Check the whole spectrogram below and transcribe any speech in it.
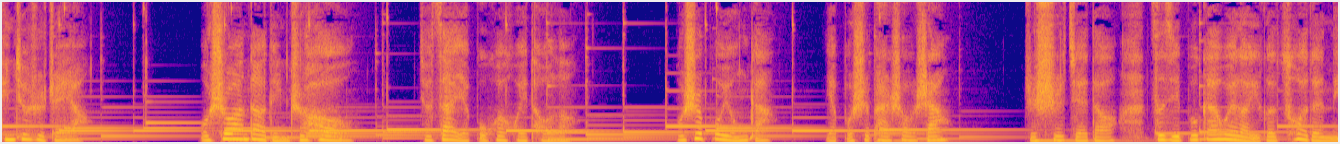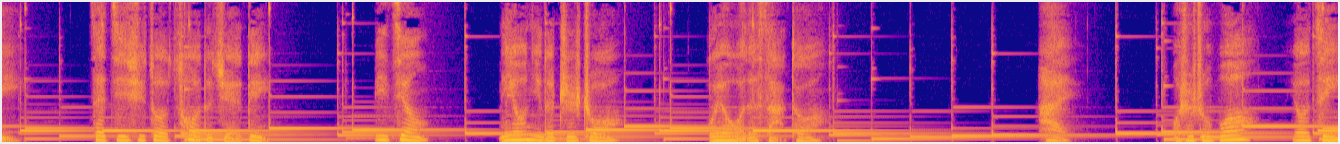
情就是这样，我失望到顶之后，就再也不会回头了。不是不勇敢，也不是怕受伤，只是觉得自己不该为了一个错的你，再继续做错的决定。毕竟，你有你的执着，我有我的洒脱。嗨，我是主播幽静，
